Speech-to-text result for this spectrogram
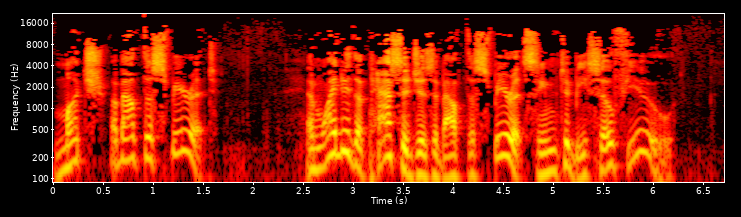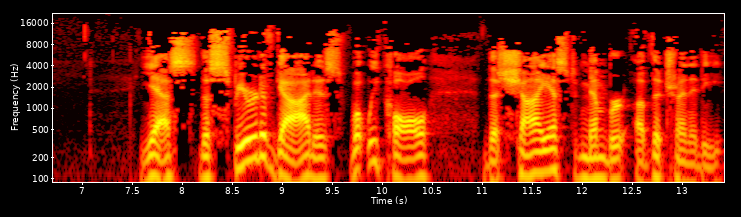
much about the Spirit? And why do the passages about the Spirit seem to be so few? Yes, the Spirit of God is what we call the shyest member of the Trinity.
